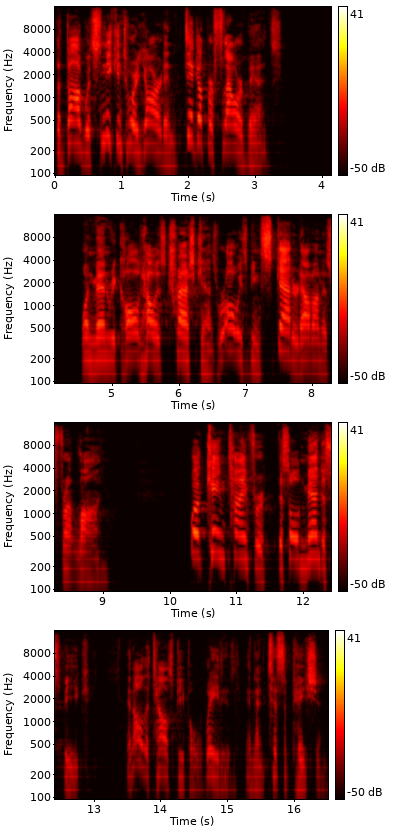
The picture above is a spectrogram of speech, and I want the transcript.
the dog would sneak into her yard and dig up her flower beds. One man recalled how his trash cans were always being scattered out on his front lawn. Well, it came time for this old man to speak, and all the townspeople waited in anticipation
